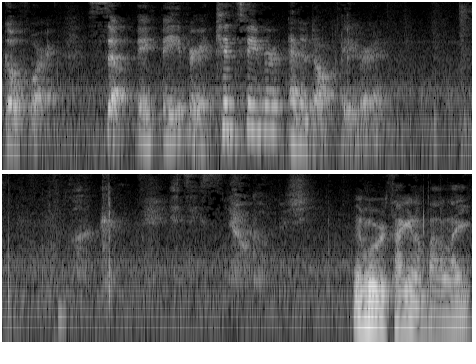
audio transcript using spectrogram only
go for it. So, a favorite, kid's favorite, and adult favorite. Look, it's a snow cone machine. And we were talking about like,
